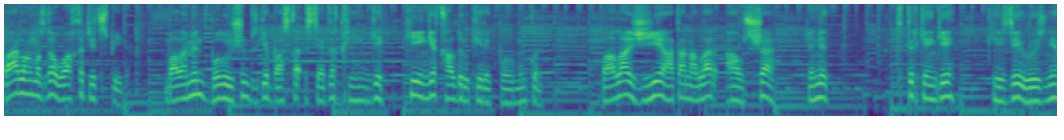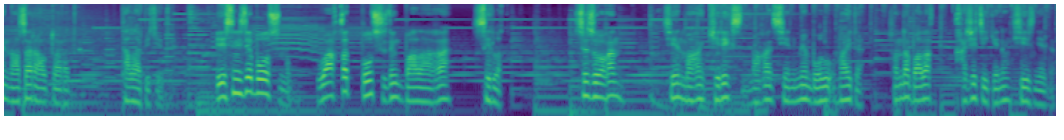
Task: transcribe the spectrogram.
Барлығымызға уақыт жетіспейді. Баламен болу үшін бізге басқа істерді қиынге кейінге қалдыру керек болуы мүмкін. Бала жиі ата аналар ауызша және тітіркенге кезде өзіне назар аударады талап етеді. Есіңізде болсын уақыт бұл сіздің балаға сыйлық. Сіз оған сен маған керексің маған сенімен болу ұнайды сонда бала қажет екенін сезінеді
